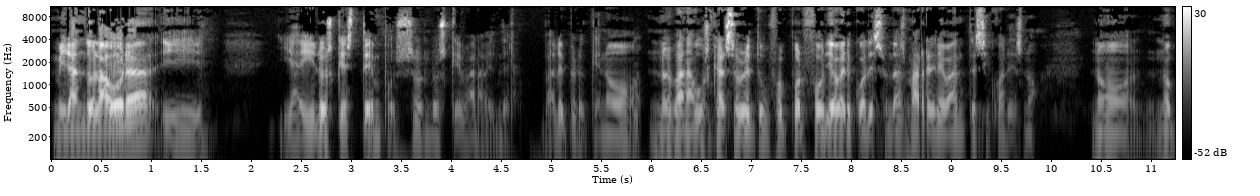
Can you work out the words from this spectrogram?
mirando la hora y, y ahí los que estén, pues son los que van a vender. ¿Vale? Pero que no, no van a buscar sobre tu portfolio a ver cuáles son las más relevantes y cuáles no. No, no,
